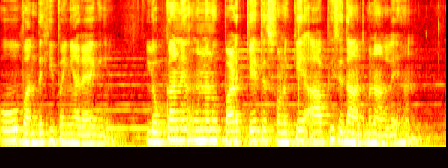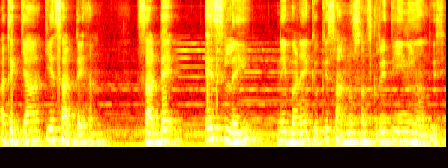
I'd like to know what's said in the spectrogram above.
ਉਹ ਬੰਦ ਹੀ ਪਈਆਂ ਰਹਿ ਗਈਆਂ। ਲੋਕਾਂ ਨੇ ਉਹਨਾਂ ਨੂੰ ਪੜ੍ਹ ਕੇ ਤੇ ਸੁਣ ਕੇ ਆਪ ਹੀ ਸਿਧਾਂਤ ਬਣਾ ਲਏ ਹਨ ਅਤੇ ਕਿਹਾ ਕਿ ਇਹ ਸਾਡੇ ਹਨ। ਸਾਡੇ ਇਸ ਲਈ ਨਹੀਂ ਬਣੇ ਕਿਉਂਕਿ ਸਾਨੂੰ ਸੰਸਕ੍ਰਿਤੀ ਹੀ ਨਹੀਂ ਆਉਂਦੀ ਸੀ।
